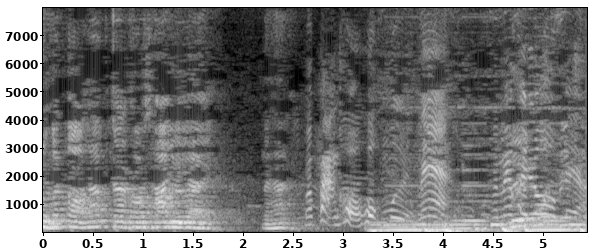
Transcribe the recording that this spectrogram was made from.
นุกกันต่อครับการรอช้าอยู่ใหญ่นะฮะ มาปังขอหกหมื่นแม่ มันไม่ค่อยโลภเลยอะ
